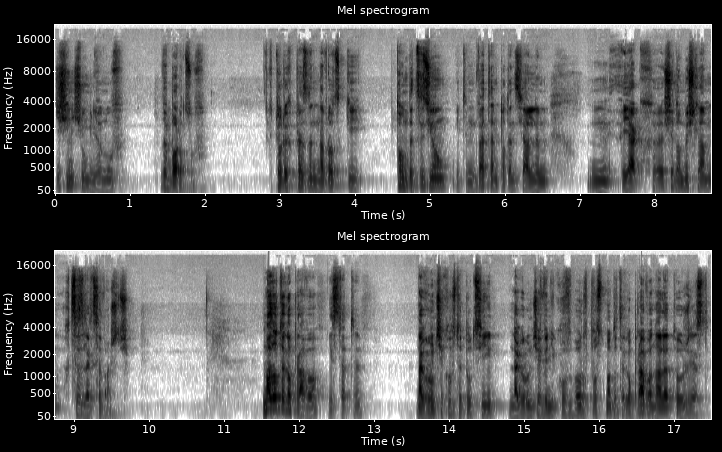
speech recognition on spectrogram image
10 milionów wyborców, których prezydent Nawrocki tą decyzją i tym wetem potencjalnym, mm, jak się domyślam, chce zlekceważyć. Ma do tego prawo, niestety, na gruncie konstytucji, na gruncie wyników wyborów prostu ma do tego prawo, no ale to już jest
